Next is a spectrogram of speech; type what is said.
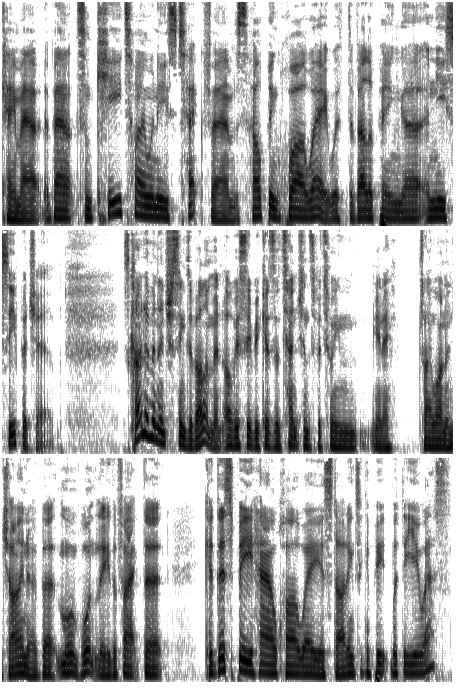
came out about some key Taiwanese tech firms helping Huawei with developing uh, a new super chip. It's kind of an interesting development, obviously because of tensions between you know Taiwan and China, but more importantly, the fact that could this be how Huawei is starting to compete with the US?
